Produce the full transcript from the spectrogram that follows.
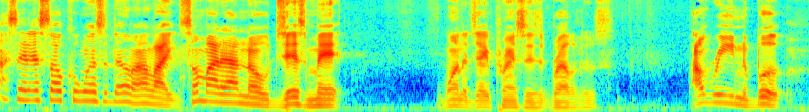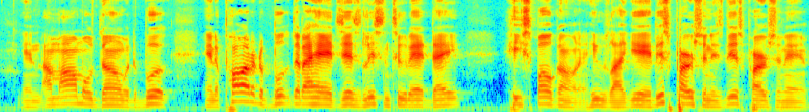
I said that's so coincidental. I like somebody I know just met one of J. Prince's relatives. I'm reading the book and I'm almost done with the book. And the part of the book that I had just listened to that day, he spoke on it. He was like, "Yeah, this person is this person, and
